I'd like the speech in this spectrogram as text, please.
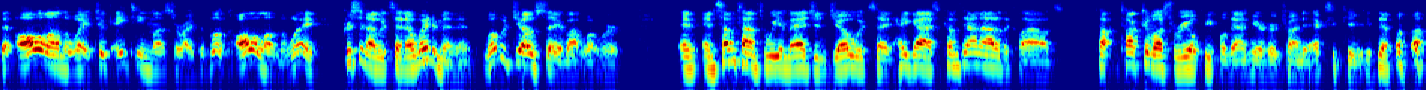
that all along the way took 18 months to write the book. All along the way, Chris and I would say, "Now wait a minute, what would Joe say about what we're?" And and sometimes we imagine Joe would say, "Hey guys, come down out of the clouds." talk, talk to us real people down here who are trying to execute, you know,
